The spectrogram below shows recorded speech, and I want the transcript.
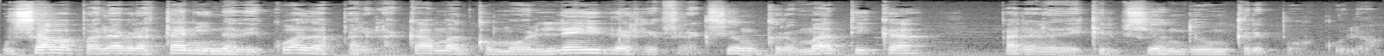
usaba palabras tan inadecuadas para la cama como ley de refracción cromática para la descripción de un crepúsculo.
